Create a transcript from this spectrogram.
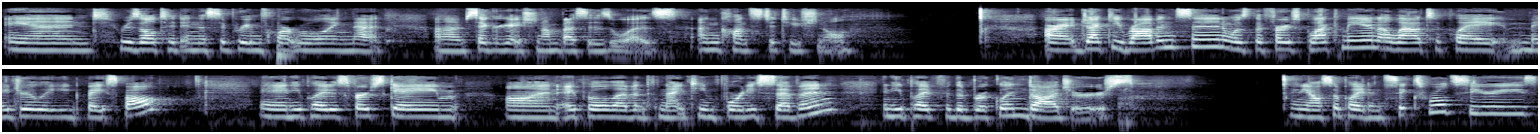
and resulted in the Supreme Court ruling that um, segregation on buses was unconstitutional. All right, Jackie Robinson was the first black man allowed to play Major League Baseball and he played his first game on April 11th, 1947, and he played for the Brooklyn Dodgers. And he also played in six World Series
